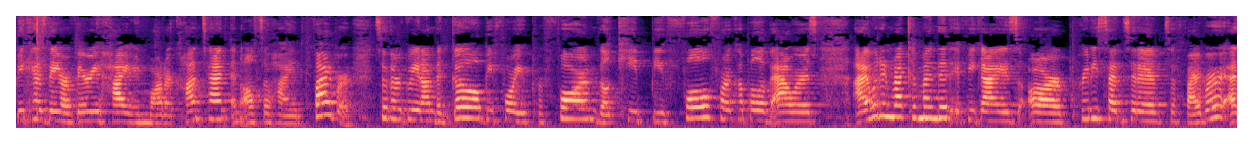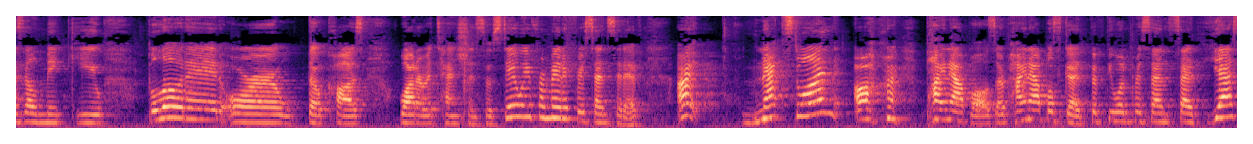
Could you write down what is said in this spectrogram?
because they are very high in water content and also high in fiber. So they're great on the go before you perform. They'll keep you full for a couple of hours. I wouldn't recommend it if you guys are pretty sensitive to fiber as they'll make you bloated or they'll cause water retention. So stay away from it if you're sensitive. All right, next one are pineapples. Are pineapples good? 51% said yes.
